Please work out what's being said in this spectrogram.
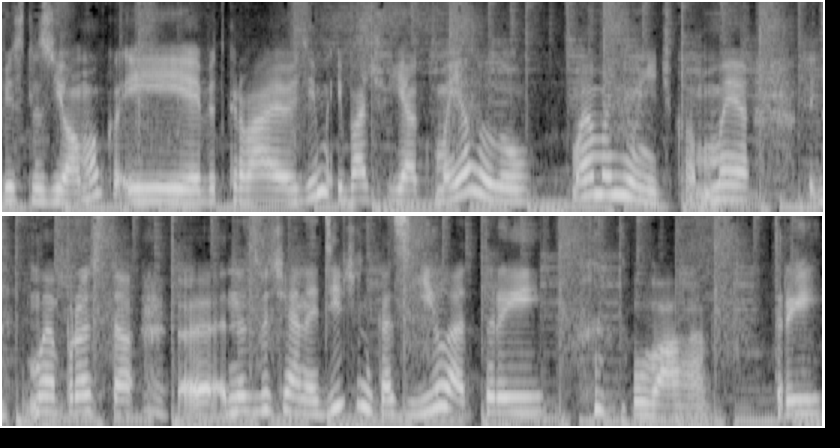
після зйомок і відкриваю дім і бачу, як моя Лулу. Моя манюнічка, моя, моя просто е, надзвичайна дівчинка з'їла три увага, три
